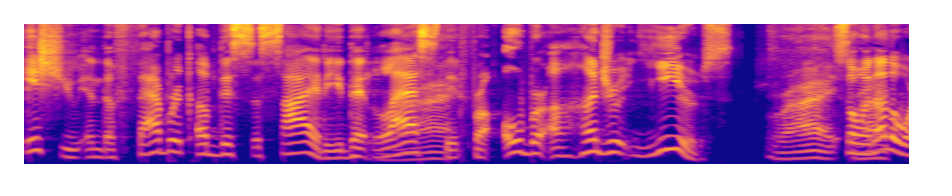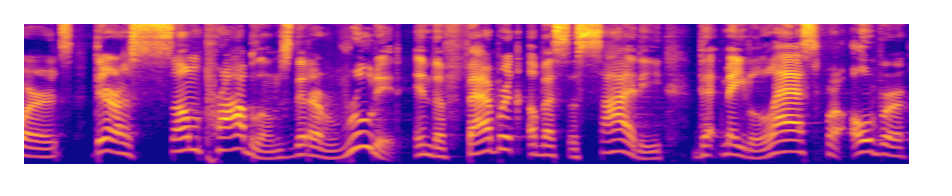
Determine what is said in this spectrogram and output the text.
issue in the fabric of this society that lasted Right. for over a hundred years. Right. So, in other words, there are some problems that are rooted in the fabric of a society that may last for over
